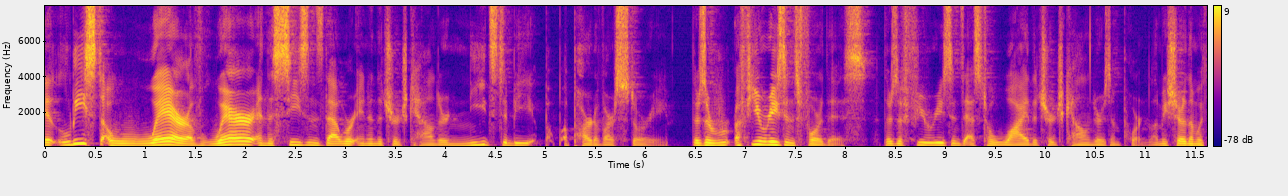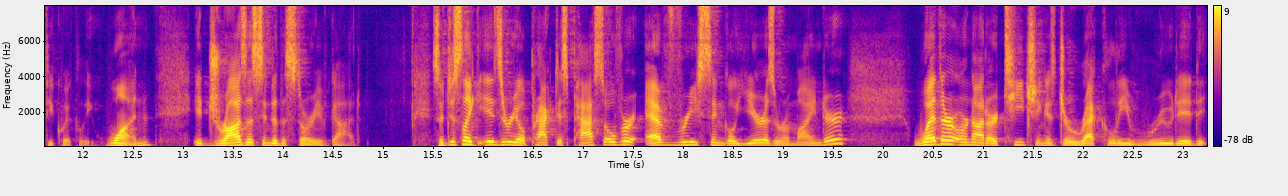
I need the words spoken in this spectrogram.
at least aware of where and the seasons that we're in in the church calendar needs to be a part of our story. There's a, a, few reasons for this. There's a few reasons as to why the church calendar is important. Let me share them with you quickly. One, it draws us into the story of God. So, just like Israel practiced Passover every single year as a reminder, whether or not our teaching is directly rooted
